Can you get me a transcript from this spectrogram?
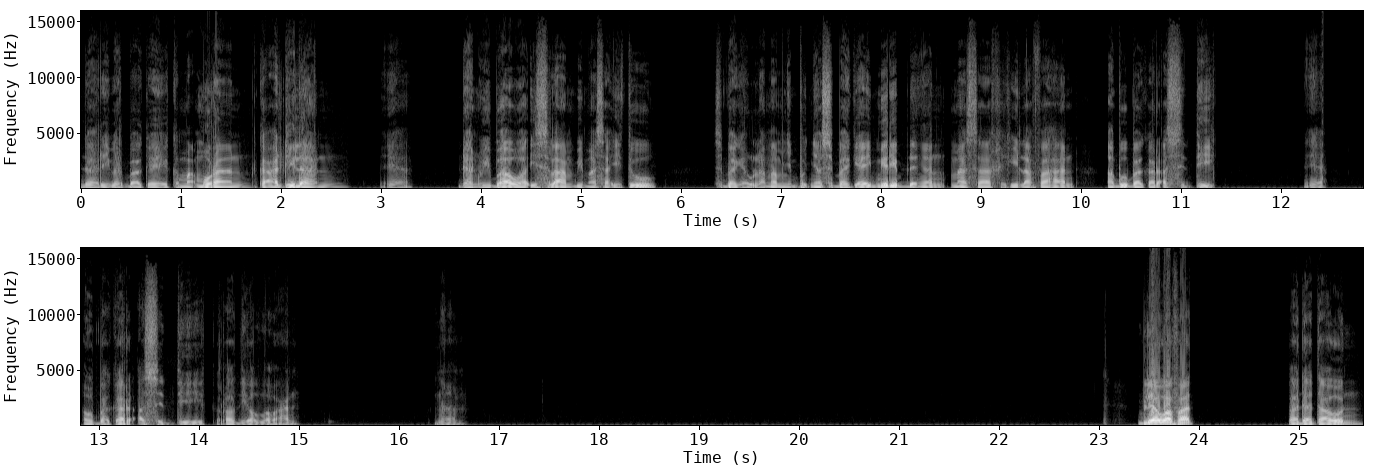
dari berbagai kemakmuran, keadilan, ya, dan wibawa Islam di masa itu Sebagian ulama menyebutnya sebagai mirip dengan masa kekhilafahan Abu Bakar As-Siddiq. Ya, Abu Bakar As-Siddiq radhiyallahu an. Nah. Beliau wafat pada tahun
